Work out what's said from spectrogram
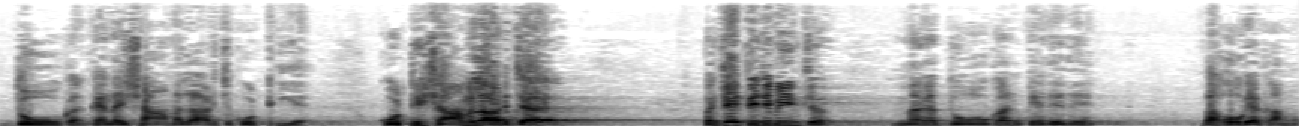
ਦੋ ਘੰ- ਕਹਿੰਦਾ ਸ਼ਾਮ ਲਾੜ ਚ ਕੋਠੀ ਹੈ। ਕੋਠੀ ਸ਼ਾਮ ਲਾੜ ਚ ਹੈ? ਪੰਚਾਇਤੀ ਜ਼ਮੀਨ ਚ? ਮੈਂ ਕਿਹਾ 2 ਘੰਟੇ ਦੇ ਦੇ। ਬਾ ਹੋ ਗਿਆ ਕੰਮ।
